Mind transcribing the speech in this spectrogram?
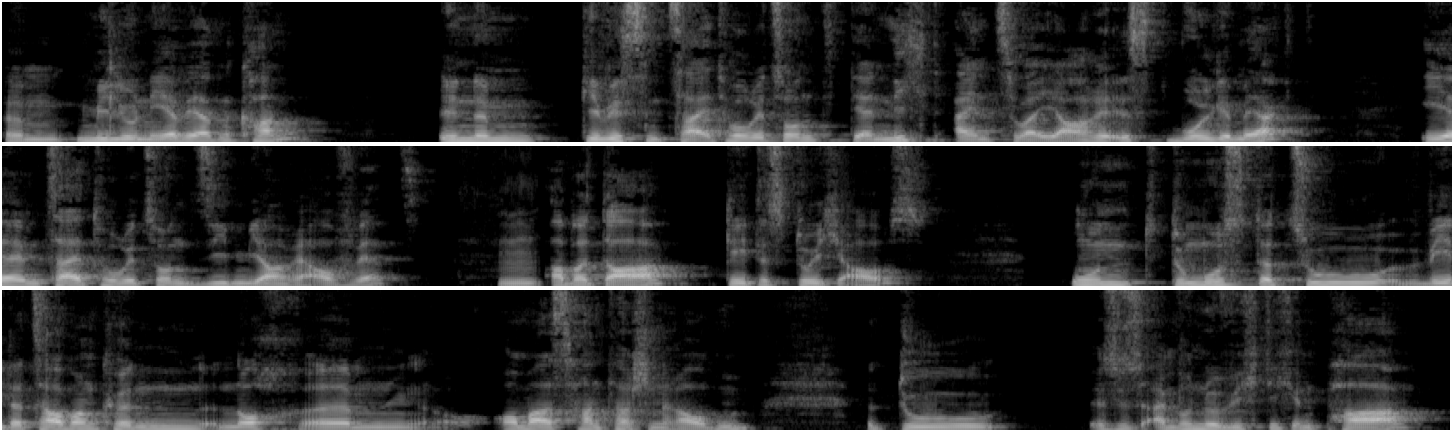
ähm, Millionär werden kann in einem gewissen Zeithorizont, der nicht ein, zwei Jahre ist, wohlgemerkt, eher im Zeithorizont sieben Jahre aufwärts. Mhm. Aber da geht es durchaus. Und du musst dazu weder zaubern können noch ähm, Omas Handtaschen rauben. Du, es ist einfach nur wichtig, ein paar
